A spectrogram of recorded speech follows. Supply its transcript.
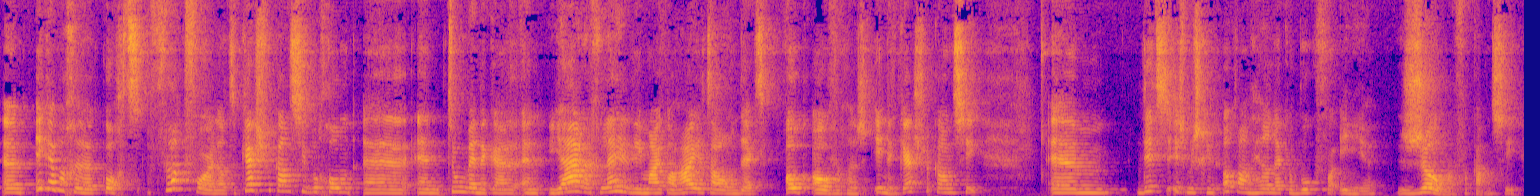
Ehm, ik heb hem gekocht vlak voordat de kerstvakantie begon. Uh, en toen ben ik, uh, en jaren geleden, die Michael Hyatt al ontdekt. Ook overigens in een kerstvakantie. Um, dit is misschien ook wel een heel lekker boek voor in je zomervakantie.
